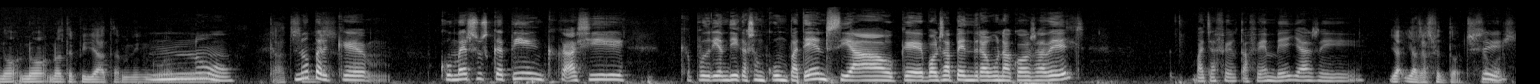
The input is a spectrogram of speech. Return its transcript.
No, no, no t'he pillat amb ningú. Amb... no. Catxis. No, perquè comerços que tinc així que podríem dir que són competència o que vols aprendre alguna cosa d'ells, vaig a fer el cafè amb elles i... Ja, ja els has fet tots, Sí, llavors.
